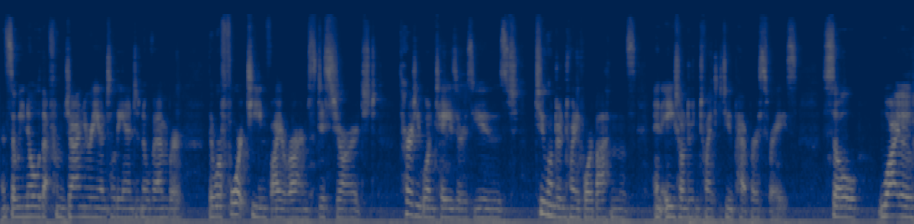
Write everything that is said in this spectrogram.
And so we know that from January until the end of November, there were 14 firearms discharged, 31 tasers used, 224 batons, and 822 pepper sprays. So while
